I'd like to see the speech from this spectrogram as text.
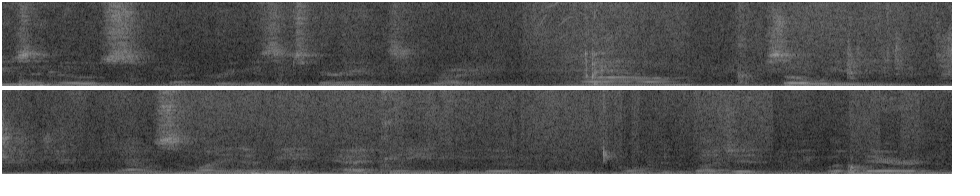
using those, that previous experience. Right. So we, that was some money that we had gleaned through the, through, going through the budget, and we put there in the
